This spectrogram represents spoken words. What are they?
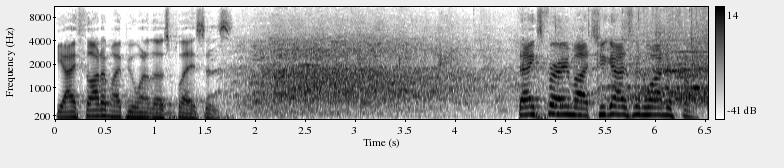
Yeah, I thought it might be one of those places. Thanks very much. You guys have been wonderful.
